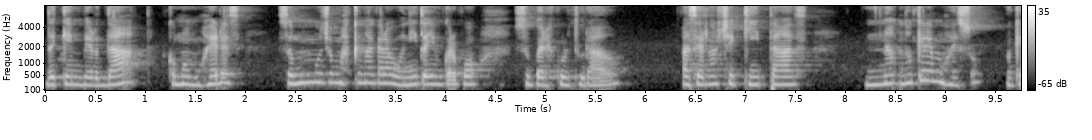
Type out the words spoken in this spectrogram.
de que en verdad como mujeres somos mucho más que una cara bonita y un cuerpo súper esculturado. Hacernos chiquitas, no, no queremos eso, ¿ok?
